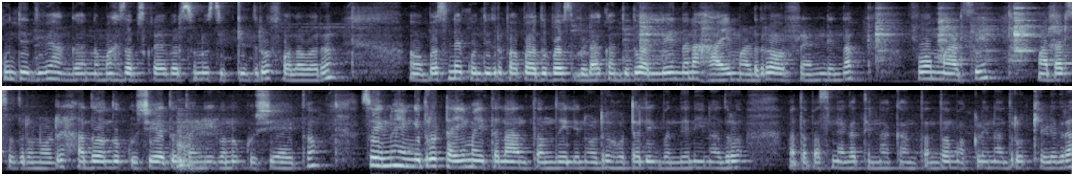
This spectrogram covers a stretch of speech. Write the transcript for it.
ಕುಂತಿದ್ವಿ, ಹಂಗೆ ನಮ್ಮ ಸಬ್ಸ್ಕ್ರೈಬರ್ಸೂ ಸಿಕ್ಕಿದ್ರು ಫಾಲೋವರ್ ಬಸ್ನೇ ಕುಂತಿದ್ರು ಪಾಪ, ಅದು ಬಸ್ ಬಿಡಾಕಂತಿದ್ದು ಅಲ್ಲಿಂದನ ಹಾಯ್ ಮಾಡಿದ್ರು, ಅವ್ರ ಫ್ರೆಂಡಿಂದ ಫೋನ್ ಮಾಡಿಸಿ. ಮಾತಾಡ್ಸಿದ್ರು ನೋಡ್ರಿ. ಅದು ಒಂದು ಖುಷಿ ಆಯಿತು ತಂಗಿಗೂ ಖುಷಿ ಆಯಿತು. ಸೊ ಇನ್ನೂ ಹೆಂಗಿದ್ರು ಟೈಮ್ ಐತಲ್ಲ ಅಂತಂದು ಇಲ್ಲಿ ನೋಡ್ರಿ ಹೋಟೆಲಿಗೆ ಬಂದೇನಿ, ಏನಾದರೂ ಮತ್ತು ಬಸ್ನ್ಯಾಗ ತಿನ್ನಕ ಅಂತಂದು ಮಕ್ಕಳೇನಾದರೂ ಕೇಳಿದ್ರೆ.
